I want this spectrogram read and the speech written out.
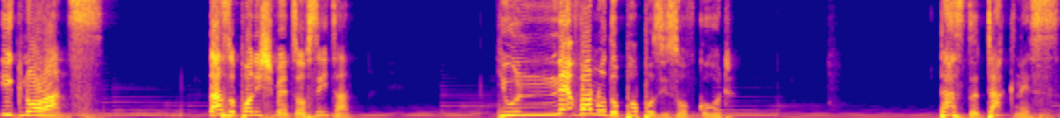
ignorance. That's the punishment of Satan. He will never know the purposes of God. That's the darkness.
